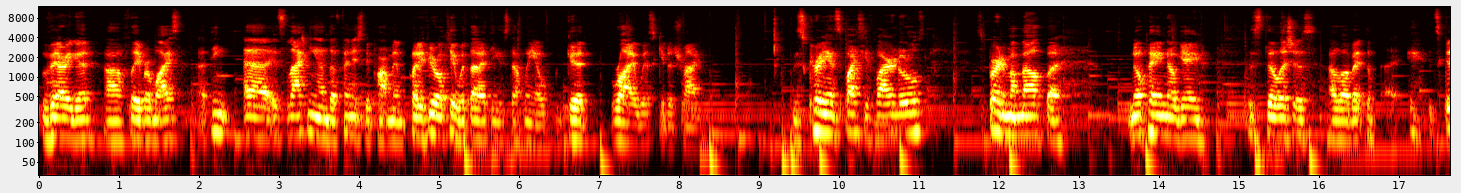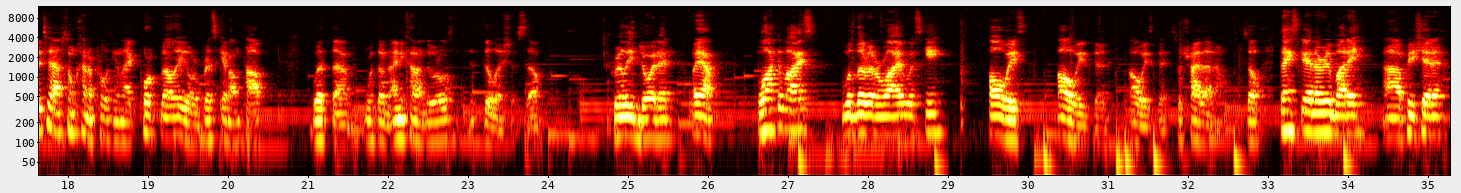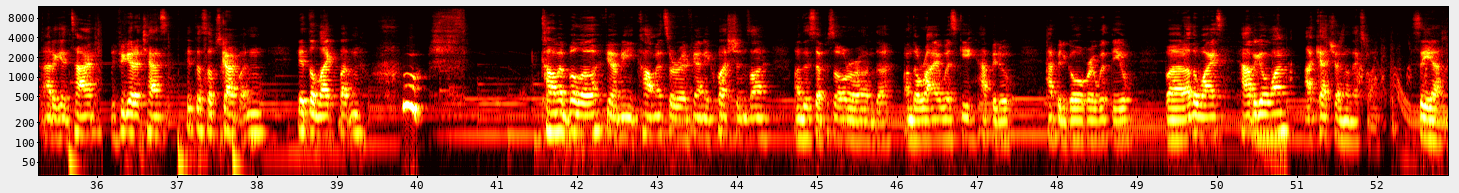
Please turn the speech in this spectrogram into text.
Very good uh, flavor wise. I think uh, it's lacking on the finish department, but if you're okay with that, I think it's definitely a good rye whiskey to try. These Korean spicy fire noodles, it's burning my mouth, but no pain, no gain. It's delicious. I love it. It's good to have some kind of protein like pork belly or brisket on top with um, with any kind of noodles. It's delicious. So really enjoyed it. But yeah, block of ice with a little bit of rye whiskey. Always, always good. Always good. So try that out. So thanks again, everybody. Uh, appreciate it. Had a good time. If you get a chance, hit the subscribe button, hit the like button. Whew. Comment below if you have any comments or if you have any questions on on this episode or on the on the rye whiskey. Happy to happy to go over it with you. But otherwise, have a good one. I'll catch you on the next one. See ya.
